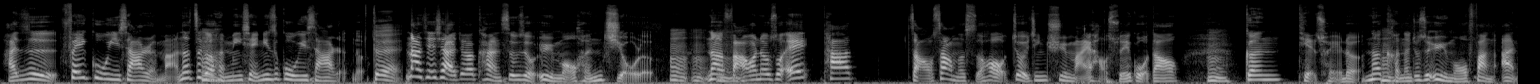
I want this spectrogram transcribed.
还是非故意杀人嘛。那这个很明显一定是故意杀人的，对。那接下来就要看是不是有预谋很久了，嗯嗯。那法官就说，哎，他早上的时候就已经去买好水果刀，嗯，跟铁锤了，那可能就是预谋犯案，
